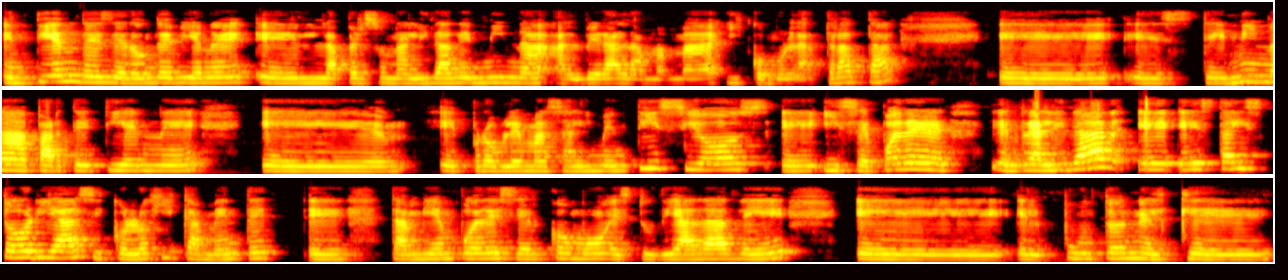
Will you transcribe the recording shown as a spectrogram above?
Entiendes de dónde viene la personalidad de Nina al ver a la mamá y cómo la trata. este, Nina aparte tiene eh, eh, problemas alimenticios eh, y se puede, en realidad esta historia psicológicamente también puede ser como estudiada de el punto en el que,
